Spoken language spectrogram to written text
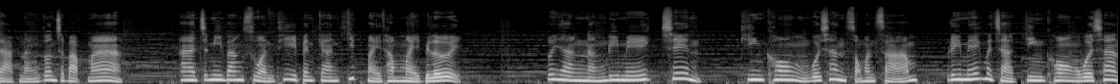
จากหนังต้นฉบับมา อาจจะมีบางส่วนที่เป็นการคิดใหม่ทำใหม่ไปเลย ตัวอย่างหนังรีเมคเช่น King Kong เวอร์ชัน2003 รีเมคมาจาก King Kong เวอร์ชัน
